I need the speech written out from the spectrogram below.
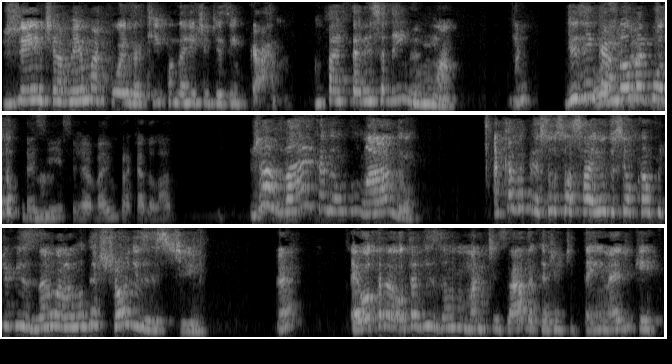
Gente, é a mesma coisa aqui quando a gente desencarna. Não faz diferença nenhuma. Né? Desencarnou, vai para o outro. Isso, já vai um para cada lado já vai cada um para um lado. Aquela pessoa só saiu do seu campo de visão, ela não deixou de existir. Né? É outra, outra visão romantizada que a gente tem, né? De que,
